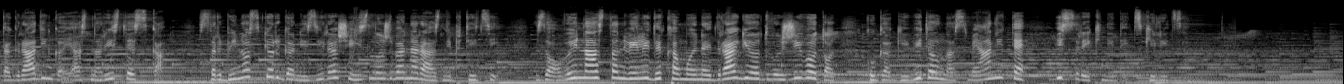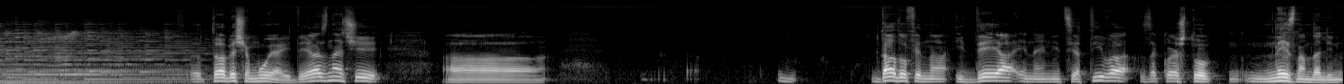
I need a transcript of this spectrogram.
Неодамна градинка Јасна Ристеска, Србиновски организираше изложба на разни птици. За овој настан вели дека му е најдрагиот во животот, кога ги видел насмеаните и срекни детски лица. Тоа беше моја идеја, значи а, дадов една идеја, една иницијатива за која што не знам дали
